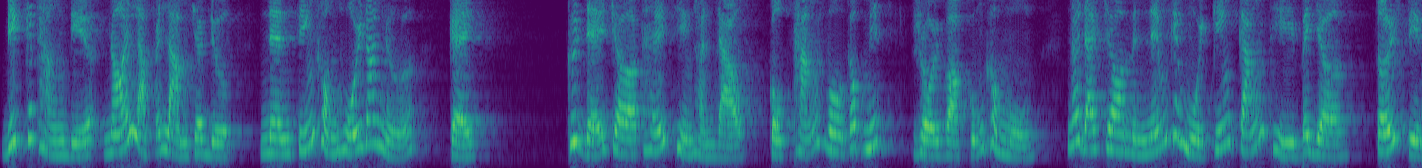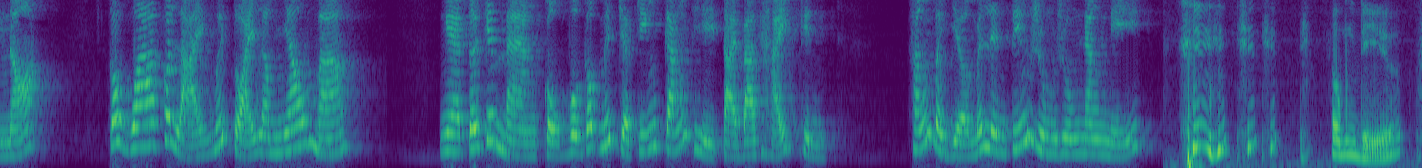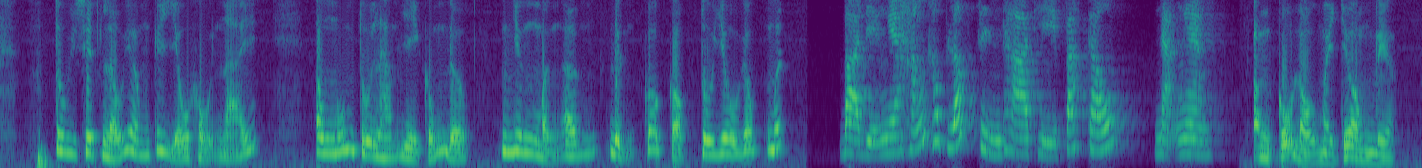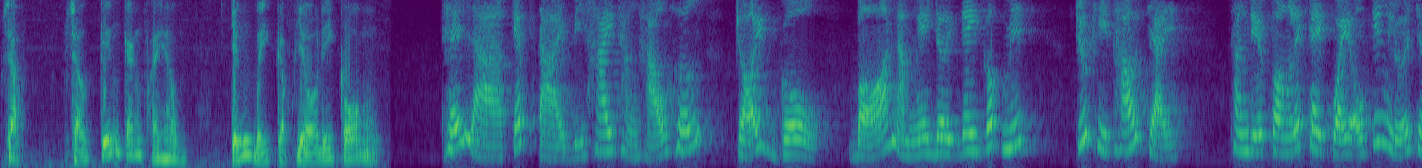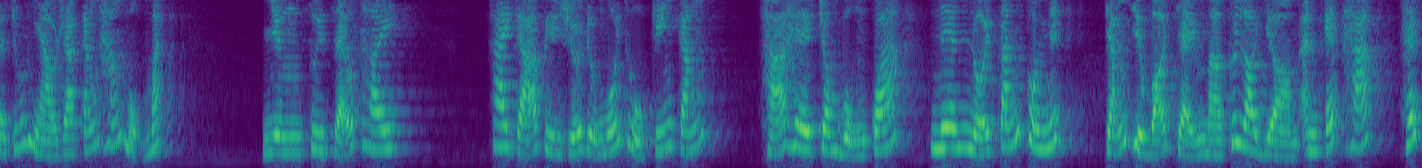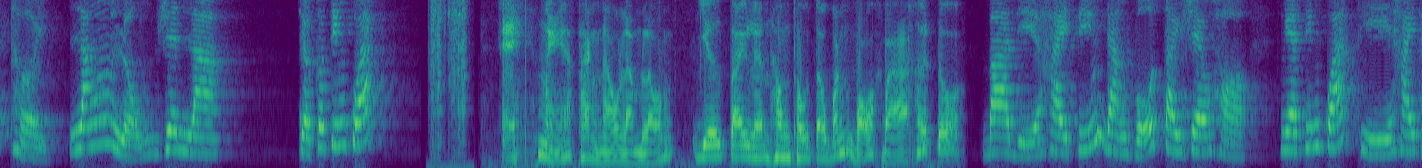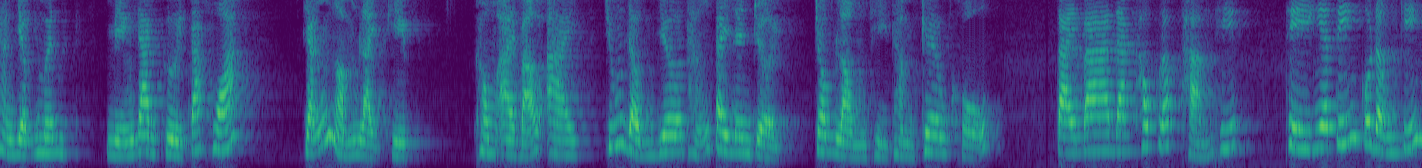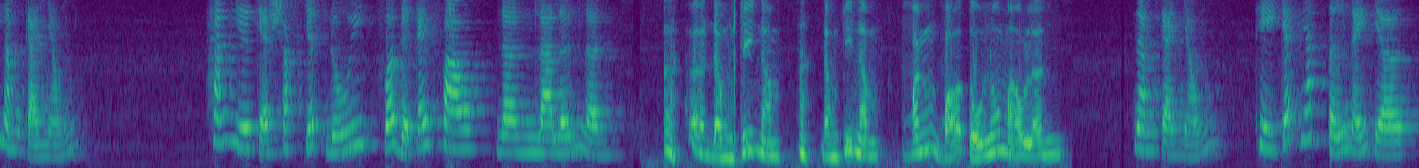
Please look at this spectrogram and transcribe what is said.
Biết cái thằng địa nói là phải làm cho được, nên tiếng không hối đó nữa. Kệ, cứ để cho thế thiền hành đạo, cột thẳng vô gốc mít, rồi vọt cũng không muộn. Nó đã cho mình nếm cái mùi kiến cắn thì bây giờ tới phiền nó. Có qua có lại mới toại lòng nhau mà. Nghe tới cái màn cột vô gốc mít cho kiến cắn thì tài ba hải kình. Hắn bây giờ mới lên tiếng run run năng nỉ. ông địa, tôi xin lỗi ông cái vụ hồi nãy. Ông muốn tôi làm gì cũng được, nhưng mận ơn đừng có cột tôi vô gốc mít. Bà điện nghe hắn khóc lóc xin tha thì phát cáu, nặng ngang. Ông cố nội mày chứ ông địa. Sao? Sợ kiến cắn phải không? Chuẩn bị cặp giò đi con. Thế là kép tài bị hai thằng hảo hớn, trói gồ, bỏ nằm ngay đời ngay gốc mít. Trước khi tháo chạy, thằng địa còn lấy cây quậy ổ kiến lửa cho chúng nhào ra cắn hắn một mắt. Nhưng xui xẻo thay, hai gã vì rửa được mối thù kiến cắn, Hả hê trong bụng quá, nên nổi tánh con nít, chẳng chịu bỏ chạy mà cứ lo dòm anh kép hát, hết thời, lăn lộn, rên la. Chờ có tiếng quát. Ê, mẹ thằng nào làm loạn, giơ tay lên hông thôi tao bắn bỏ bà hết đó. Ba địa hai tiếng đang vỗ tay reo hò, nghe tiếng quát thì hai thằng giật mình, miệng đang cười tác hóa, chẳng ngậm lại kịp. Không ai bảo ai, chúng đồng dơ thẳng tay lên trời, trong lòng thì thầm kêu khổ. Tài ba đang khóc lóc thảm thiết, thì nghe tiếng của đồng chí Năm Cà Nhõng. Hắn như kẻ sắp chết đuối, với được cái phao nên la lớn lên. À, đồng chí Năm, đồng chí Năm, bắn bỏ tụi nó mau lên. Năm Cà Nhõng thì chắc nhắc từ nãy giờ,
